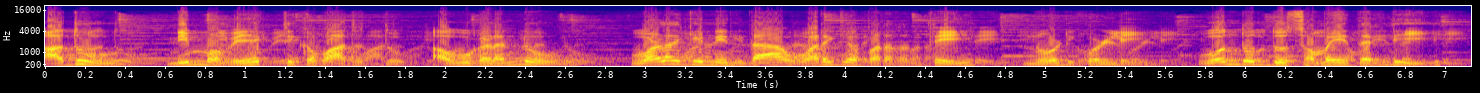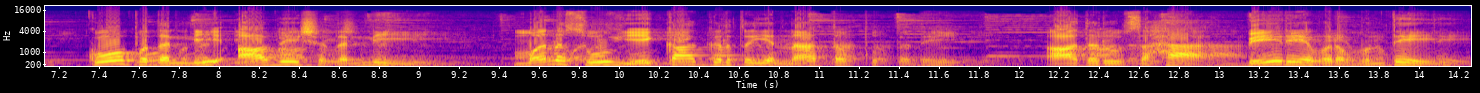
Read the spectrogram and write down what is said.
ಅದು ನಿಮ್ಮ ವೈಯಕ್ತಿಕವಾದದ್ದು. ಅವುಗಳನ್ನು ಒಳಗಿನಿಂದ ಹೊರಗೆ ಬರದಂತೆ ನೋಡಿಕೊಳ್ಳಿ. ಒಂದೊಂದು ಸಮಯದಲ್ಲಿ, ಕೋಪದಲ್ಲಿ, ಆವೇಶದಲ್ಲಿ ಮನಸ್ಸು ಏಕಾಗ್ರತೆಯನ್ನ ತಪ್ಪುತ್ತದೆ. ಆದರೂ ಸಹ ಬೇರೆಯವರ ಮುಂದೆ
